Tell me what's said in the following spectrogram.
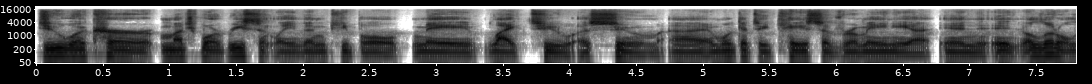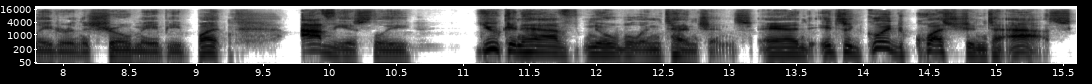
do occur much more recently than people may like to assume. Uh, and we'll get to a case of Romania in, in a little later in the show, maybe. But obviously, you can have noble intentions, and it's a good question to ask.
